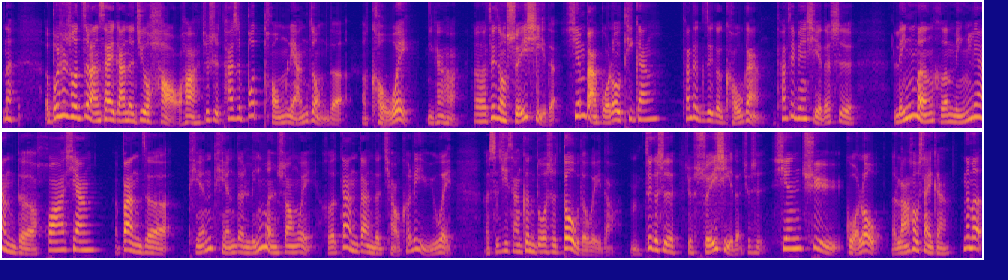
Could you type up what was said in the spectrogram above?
那呃不是说自然晒干的就好哈，就是它是不同两种的呃口味。你看哈。呃，这种水洗的，先把果肉剔干，它的这个口感，它这边写的是柠檬和明亮的花香，伴着甜甜的柠檬酸味和淡淡的巧克力余味，呃，实际上更多是豆的味道。嗯，这个是就水洗的，就是先去果肉，然后晒干。那么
